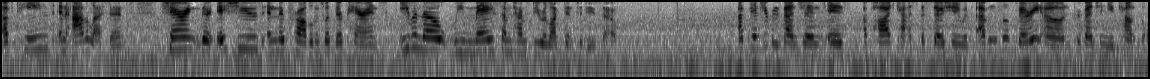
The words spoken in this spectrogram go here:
of teens and adolescents sharing their issues and their problems with their parents, even though we may sometimes be reluctant to do so. A Pinch of Prevention is a podcast associated with Evansville's very own Prevention Youth Council.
